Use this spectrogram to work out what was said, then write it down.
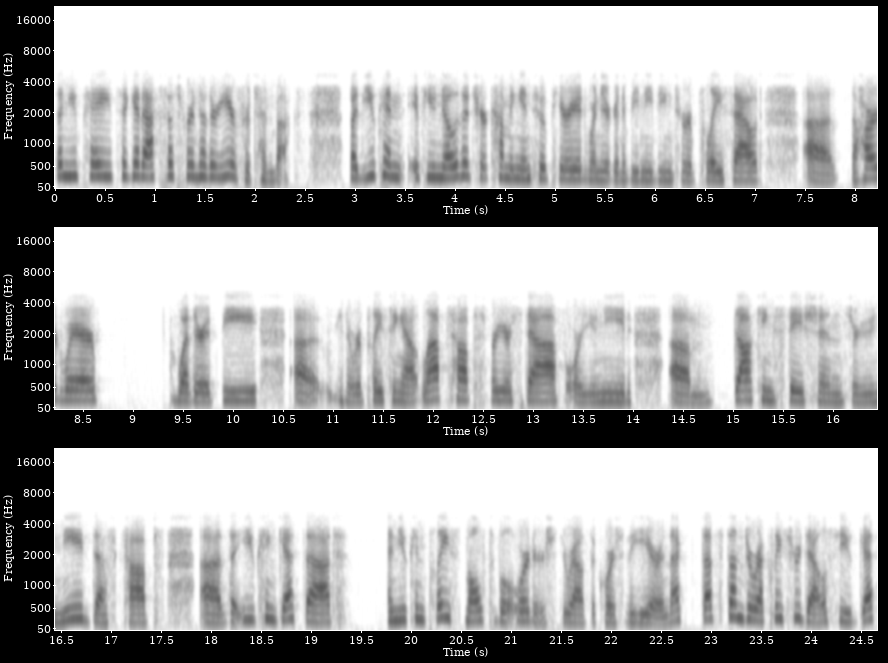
then you pay to get access for another year for 10 bucks. But you can, if you know that you're coming into a period when you're going to be needing to replace out uh, the hardware, whether it be uh, you know, replacing out laptops for your staff or you need um, docking stations or you need desktops, uh, that you can get that and you can place multiple orders throughout the course of the year. And that, that's done directly through Dell, so you get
